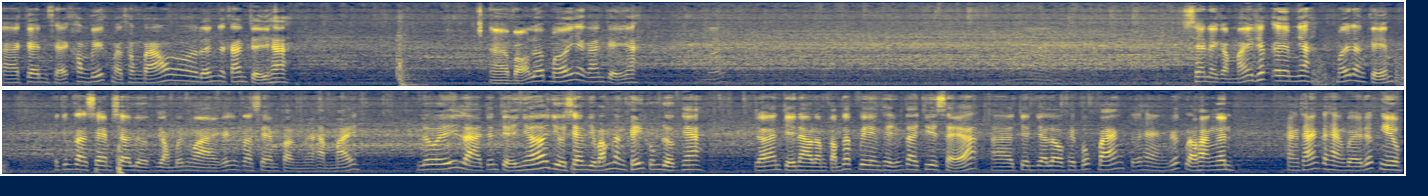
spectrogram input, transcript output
à, kênh sẽ không biết mà thông báo đến cho các anh chị ha. À, vỏ lớp mới nha các anh chị nha. À. xe này cầm máy rất êm nha mới đăng kiểm. Chúng ta xem sơ lược dòng bên ngoài cái chúng ta xem phần hầm máy lưu ý là cho anh chị nhớ vừa xem vừa bấm đăng ký cũng được nha. Rồi anh chị nào làm cộng tác viên thì chúng ta chia sẻ à, trên Zalo Facebook bán cửa hàng rất là hoan nghênh. Hàng tháng cửa hàng về rất nhiều.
